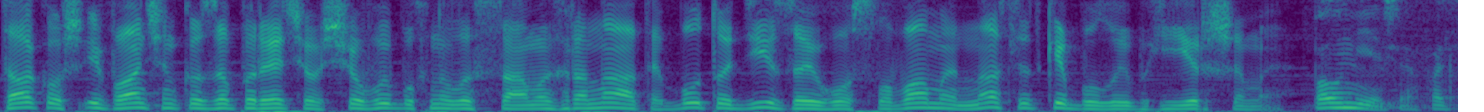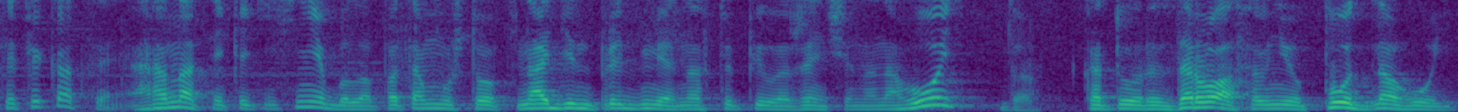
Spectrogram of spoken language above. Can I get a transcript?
Також Іванченко заперечив, що вибухнули саме гранати, бо тоді, за його словами, наслідки були б гіршими. Полнейшая фальсификация. Гранат никаких не было, потому что на один предмет наступила женщина ногой, который взорвался у нее под ногой.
